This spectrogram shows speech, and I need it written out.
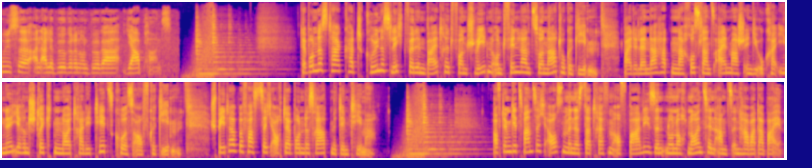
Grüße an alle Bürgerinnen und Bürger Japans. Der Bundestag hat grünes Licht für den Beitritt von Schweden und Finnland zur NATO gegeben. Beide Länder hatten nach Russlands Einmarsch in die Ukraine ihren strikten Neutralitätskurs aufgegeben. Später befasst sich auch der Bundesrat mit dem Thema. Auf dem G20-Außenministertreffen auf Bali sind nur noch 19 Amtsinhaber dabei.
